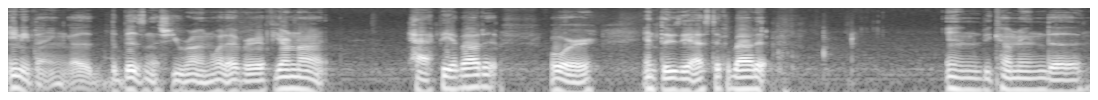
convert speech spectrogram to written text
anything, uh, the business you run, whatever, if you're not happy about it or enthusiastic about it in becoming the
